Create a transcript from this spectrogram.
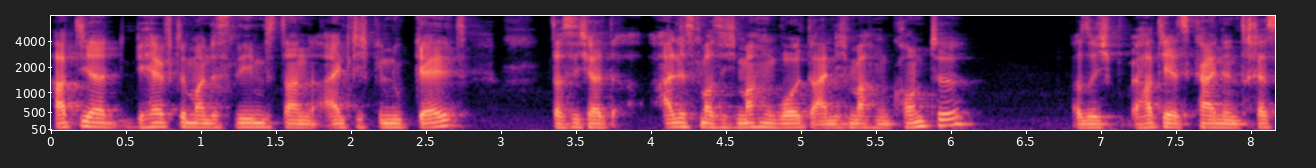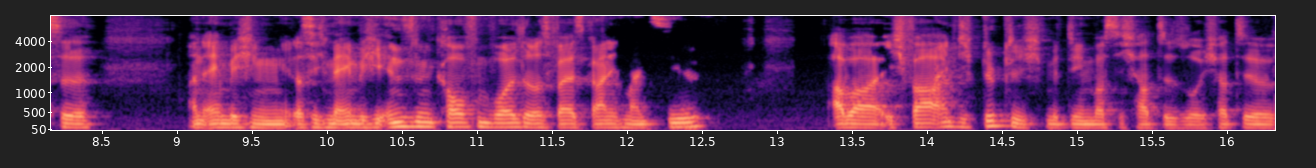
hatte ja die Hälfte meines Lebens dann eigentlich genug Geld, dass ich halt alles, was ich machen wollte, eigentlich machen konnte. Also ich hatte jetzt kein Interesse an irgendwelchen, dass ich mir irgendwelche Inseln kaufen wollte. Das war jetzt gar nicht mein Ziel. Aber ich war eigentlich glücklich mit dem, was ich hatte. So, ich hatte,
